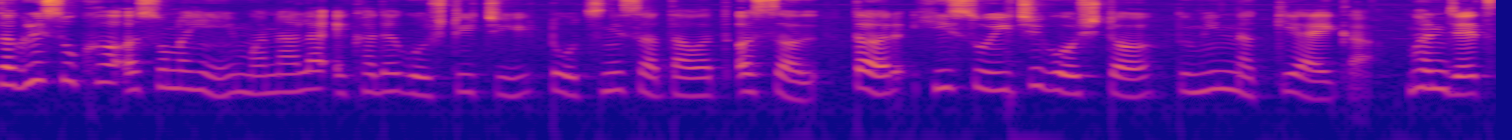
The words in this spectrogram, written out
सगळी सुख असूनही मनाला एखाद्या गोष्टीची टोचणी सतावत असल तर ही सुईची गोष्ट तुम्ही नक्की ऐका. म्हणजेच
